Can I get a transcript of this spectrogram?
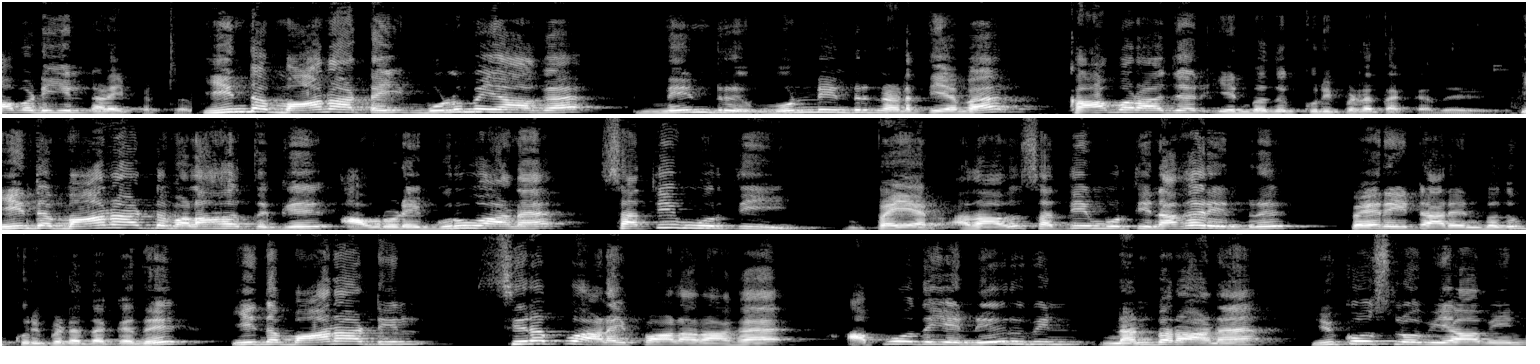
ஆவடியில் நடைபெற்றது. இந்த மாநாட்டை முழுமையாக நின்று முன்னின்று நடத்தியவர் காமராஜர் என்பது குறிப்பிடத்தக்கது. இந்த மாநாட்டு வளாகத்துக்கு அவருடைய குருவான சத்தியமூர்த்தி பெயர் அதாவது சத்தியமூர்த்தி நகர் என்று பெயரிட்டார் என்பதும் குறிப்பிடத்தக்கது. இந்த மாநாட்டில் சிறப்பு அழைப்பாளராக அப்போதைய நேருவின் நண்பரான யுகோஸ்லோவியாவின்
